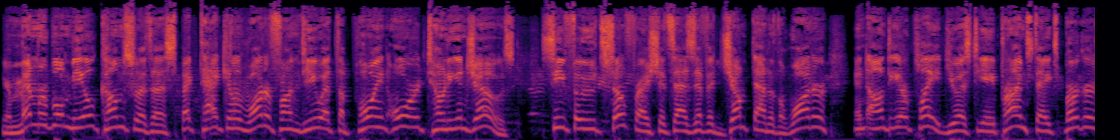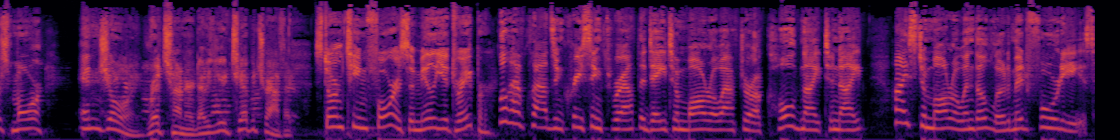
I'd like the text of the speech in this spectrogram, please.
Your memorable meal comes with a spectacular waterfront view at the Point or Tony and Joe's. Seafood so fresh it's as if it jumped out of the water and onto your plate. USDA prime steaks, burgers, more Enjoy. Rich Hunter, WTOP Traffic. Storm Team 4 is Amelia Draper. We'll have clouds increasing throughout the day tomorrow after a cold night tonight. Highs tomorrow in the low to mid 40s.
